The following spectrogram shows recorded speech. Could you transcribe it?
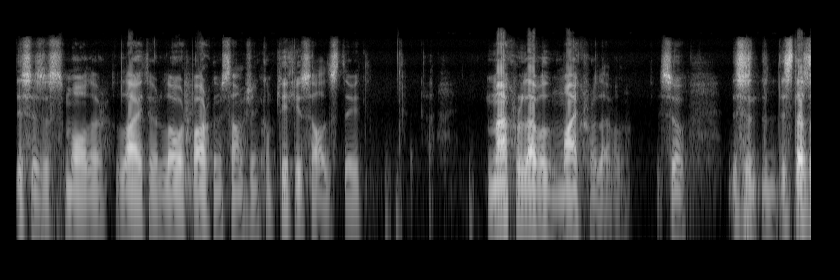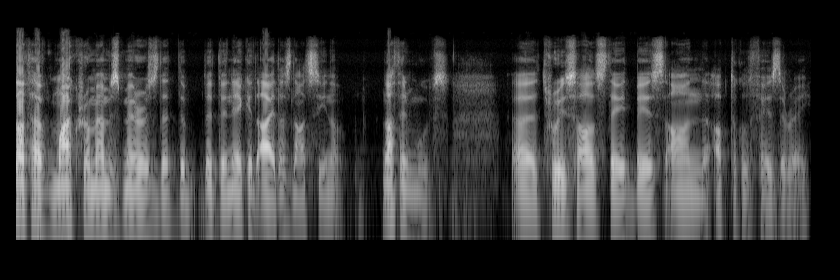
this is a smaller, lighter, lower power consumption, completely solid state. Macro level, micro level. So this is this does not have micro MEMS mirrors that the that the naked eye does not see. No, nothing moves. Uh, truly solid state based on optical phased array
